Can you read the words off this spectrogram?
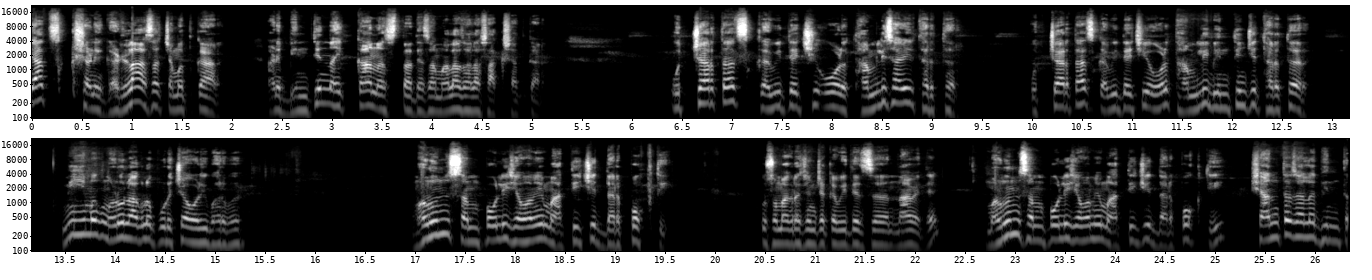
त्याच क्षणी घडला असा चमत्कार आणि भिंतींनाही का नसता त्याचा मला झाला साक्षात्कार. उच्चारताच कवितेची ओळ थांबली सारी थरथर. उच्चारताच कवितेची ओळ थांबली भिंतींची थरथर. मीही मग म्हणू लागलो पुढच्या ओळी भरभर म्हणून संपवली जेव्हा मी मातीची दरपोक्ती. कुसुमाग्रजांच्या कवितेचं नाव येते. म्हणून संपवली जेव्हा मी मातीची दरपोक्ती शांत झालं भिंत.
